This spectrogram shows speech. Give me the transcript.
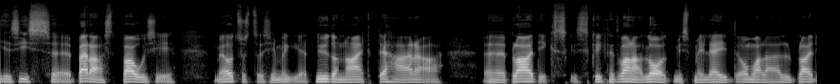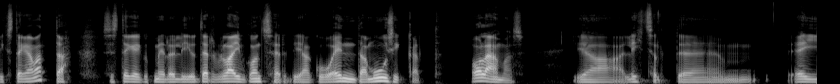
ja siis äh, pärast pausi me otsustasimegi, et nüüd on aeg teha ära äh, plaadiks siis kõik need vanad lood, mis meil jäid omal ajal plaadiks tegemata, sest tegelikult meil oli ju terve live-kontserdi jagu enda muusikat olemas ja lihtsalt äh, ei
